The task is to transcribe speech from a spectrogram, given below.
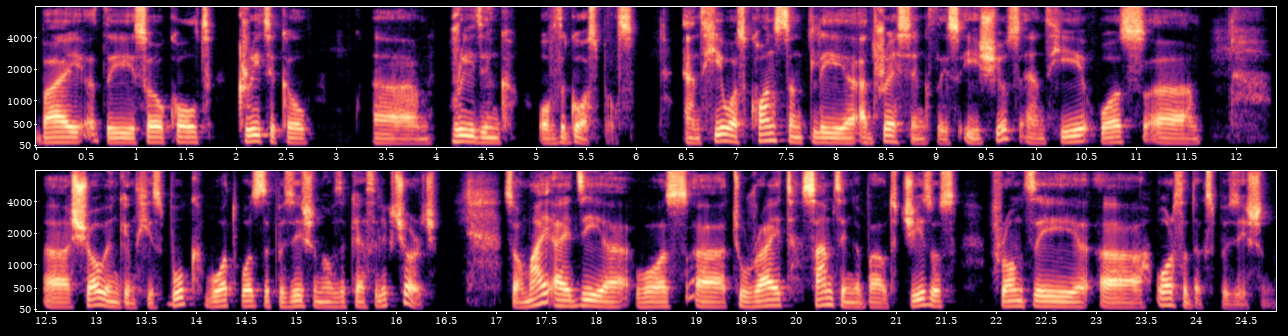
by the so called critical um, reading of the Gospels. And he was constantly uh, addressing these issues, and he was uh, uh, showing in his book what was the position of the Catholic Church. So, my idea was uh, to write something about Jesus from the uh, Orthodox position.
